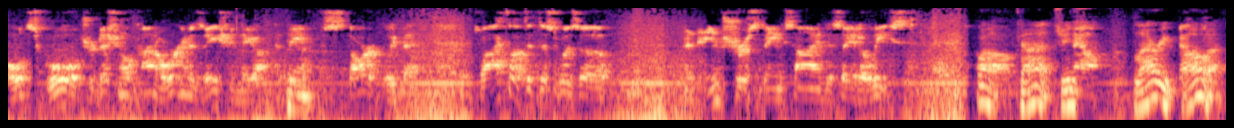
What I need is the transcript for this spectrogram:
old school, traditional kind of organization. They are, they've Yeah. historically been. So I thought that this was a an interesting sign to say the least. well, God, geez, Now, Larry Bowa.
